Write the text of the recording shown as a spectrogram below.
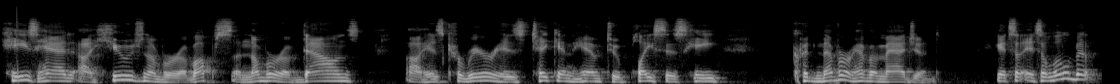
he's had a huge number of ups, a number of downs. Uh, his career has taken him to places he could never have imagined. It's a, it's a little bit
